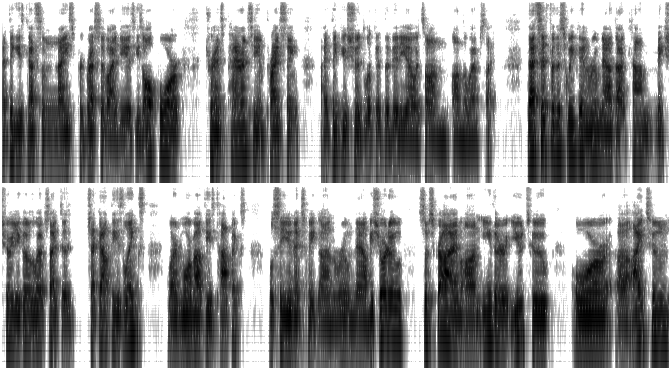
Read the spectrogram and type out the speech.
I think he's got some nice progressive ideas. He's all for transparency and pricing. I think you should look at the video. It's on on the website. That's it for this week in rheumnow.com. Make sure you go to the website to check out these links, learn more about these topics. We'll see you next week on RheumNow. Be sure to subscribe on either YouTube or uh, iTunes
